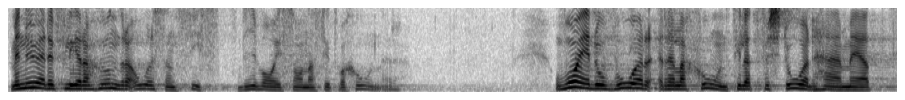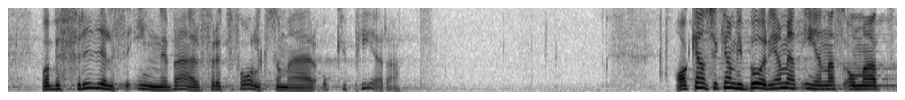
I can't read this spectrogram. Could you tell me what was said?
Men nu är det flera hundra år sedan sist vi var i sådana situationer. Och vad är då vår relation till att förstå det här med att vad befrielse innebär för ett folk som är ockuperat? Ja, kanske kan vi börja med att enas om att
